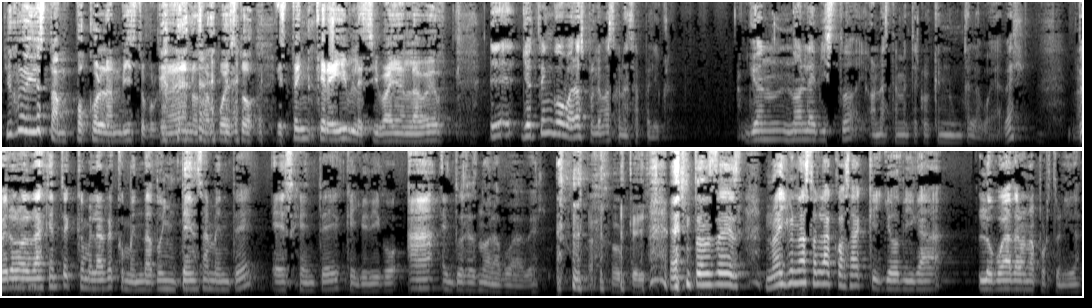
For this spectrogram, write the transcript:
Yo creo que ellos tampoco la han visto porque nadie nos ha puesto, está increíble si vayan a ver. Eh, Yo tengo varios problemas con esa película. Yo no la he visto, honestamente creo que nunca la voy a ver. Pero la gente que me la ha recomendado intensamente es gente que yo digo, ah, entonces no la voy a ver. ok. entonces, no hay una sola cosa que yo diga, lo voy a dar una oportunidad.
